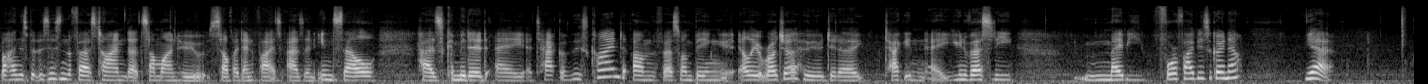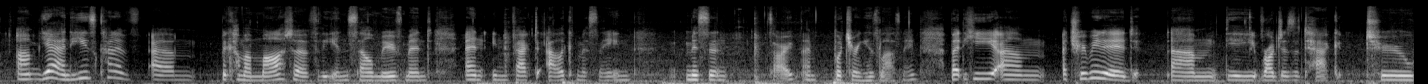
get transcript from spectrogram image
behind this. But this isn't the first time that someone who self-identifies as an incel has committed a attack of this kind. Um, the first one being Elliot Rodger, who did a attack in a university, maybe four or five years ago now. Yeah. Um, yeah, and he's kind of um, become a martyr for the incel movement. And in fact, Alec Missane, Missin, sorry, I'm butchering his last name, but he um, attributed um, the Rodger's attack to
